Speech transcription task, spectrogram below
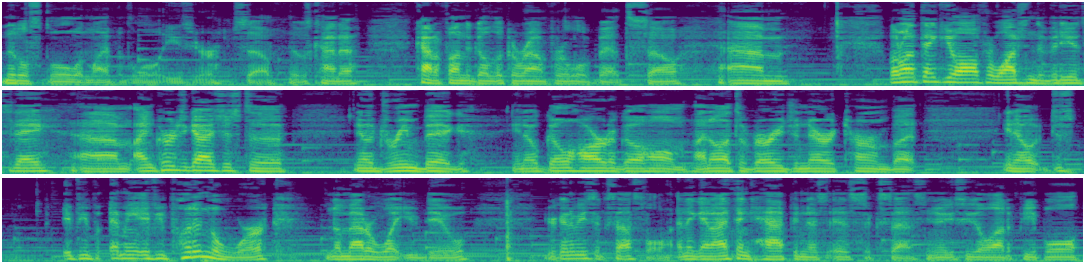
middle school when life was a little easier. So it was kind of kind of fun to go look around for a little bit. So, um, but I want to thank you all for watching the video today. Um, I encourage you guys just to, you know, dream big. You know, go hard or go home. I know that's a very generic term, but you know, just if you, I mean, if you put in the work, no matter what you do, you're going to be successful. And again, I think happiness is success. You know, you see a lot of people,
